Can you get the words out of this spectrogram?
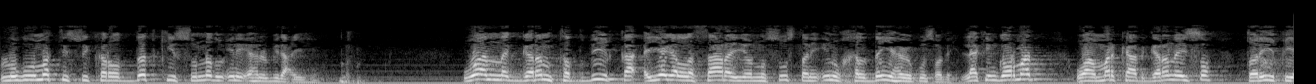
laguma tisi karo dadkii sunnadu inay ahlulbidac yihiin. Waana garan tadbiiqa iyaga la saarayo nusuustani inuu khaldan yahay bay kuu soo bixi. Laakiin goormaad waa markaad garanayso dariiqii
